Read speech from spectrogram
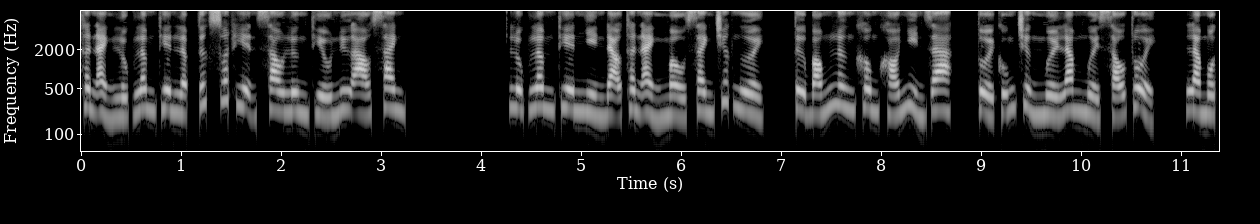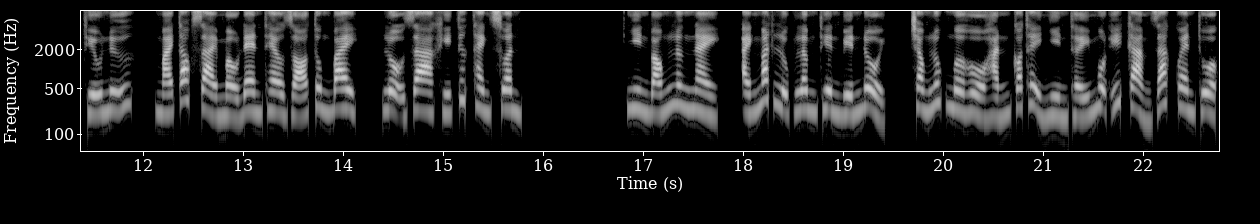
thân ảnh lục lâm thiên lập tức xuất hiện sau lưng thiếu nữ áo xanh. Lục Lâm Thiên nhìn đạo thân ảnh màu xanh trước người, từ bóng lưng không khó nhìn ra, tuổi cũng chừng 15-16 tuổi, là một thiếu nữ, mái tóc dài màu đen theo gió tung bay, lộ ra khí tức thanh xuân. Nhìn bóng lưng này, ánh mắt Lục Lâm Thiên biến đổi, trong lúc mơ hồ hắn có thể nhìn thấy một ít cảm giác quen thuộc.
